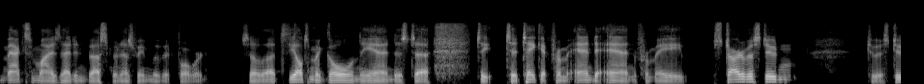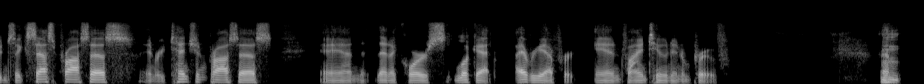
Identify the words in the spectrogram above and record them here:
maximize that investment as we move it forward. So that's the ultimate goal in the end is to to, to take it from end to end from a start of a student to a student success process and retention process and then of course look at every effort and fine tune and improve. And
